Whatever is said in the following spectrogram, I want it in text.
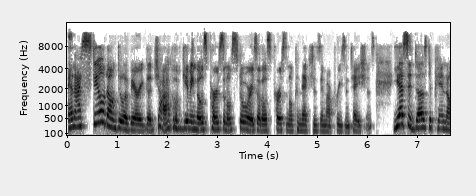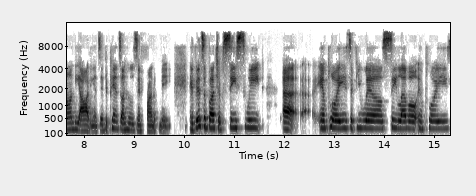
And I still don't do a very good job of giving those personal stories or those personal connections in my presentations. Yes, it does depend on the audience, it depends on who's in front of me. If it's a bunch of C suite, uh, employees, if you will, C level employees,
